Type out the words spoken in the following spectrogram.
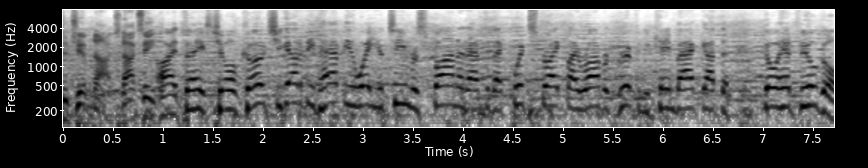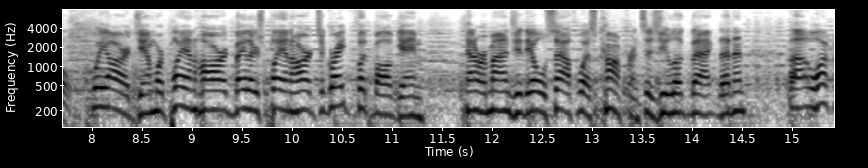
to Jim Knox. Knoxy. All right, thanks, Joel. Coach, you got to be happy the way your team responded after that quick strike by Robert Griffin. You came back, got the go-ahead field goal. We are, Jim. We're playing hard. Baylor's playing hard. It's a great football game. Kind of reminds you of the old Southwest Conference as you look back, doesn't it? Uh, what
